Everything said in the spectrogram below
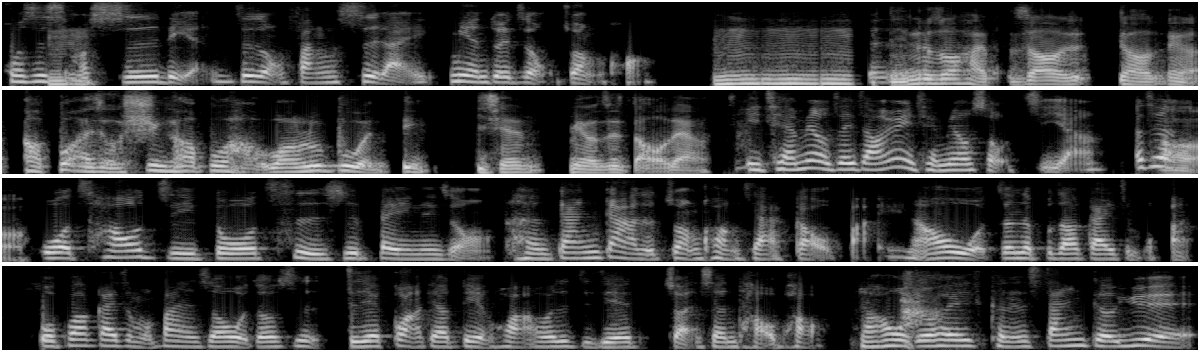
或是什么失联这种。方式来面对这种状况。嗯，你那时候还不知道要那个哦，不好意思，我讯号不好，网络不稳定。以前没有这招，这样。以前没有这招，因为以前没有手机啊。而且我超级多次是被那种很尴尬的状况下告白，然后我真的不知道该怎么办。我不知道该怎么办的时候，我都是直接挂掉电话，或者直接转身逃跑。然后我就会可能三个月、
